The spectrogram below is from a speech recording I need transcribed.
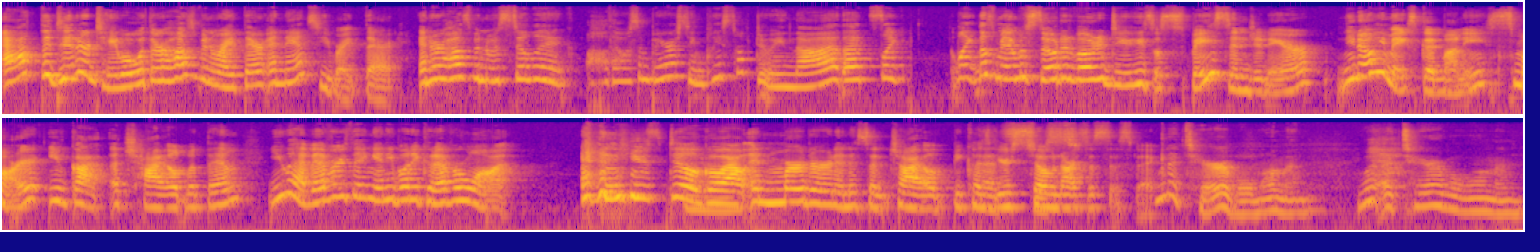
at the dinner table with her husband right there and Nancy right there. And her husband was still like, "Oh, that was embarrassing. Please stop doing that. That's like." Like this man was so devoted to you. He's a space engineer. You know he makes good money. Smart. You've got a child with him. You have everything anybody could ever want. And you still go out and murder an innocent child because That's you're so just- narcissistic. What a terrible woman. What a terrible woman.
